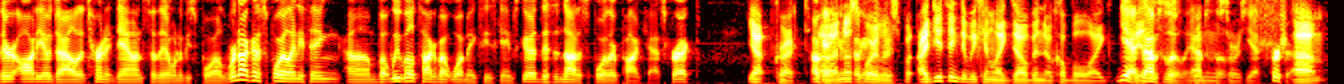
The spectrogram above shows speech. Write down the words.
their audio dial to turn it down so they don't want to be spoiled. We're not going to spoil anything, um, but we will talk about what makes these games good. This is not a spoiler podcast, correct? Yep, correct. Okay, uh, no okay. spoilers, but I do think that we can like delve into a couple like Yes, absolutely, absolutely. the stories. Yes, for sure. Um,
